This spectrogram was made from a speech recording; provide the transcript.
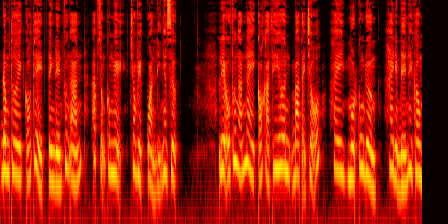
đồng thời có thể tính đến phương án áp dụng công nghệ trong việc quản lý nhân sự. Liệu phương án này có khả thi hơn ba tại chỗ hay một cung đường, hai điểm đến hay không?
